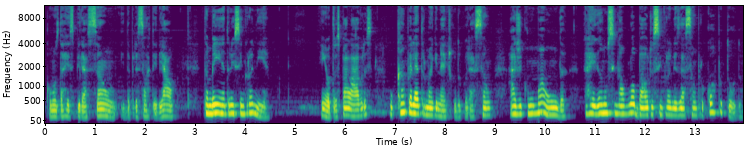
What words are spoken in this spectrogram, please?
como os da respiração e da pressão arterial, também entram em sincronia. Em outras palavras, o campo eletromagnético do coração age como uma onda, carregando um sinal global de sincronização para o corpo todo.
